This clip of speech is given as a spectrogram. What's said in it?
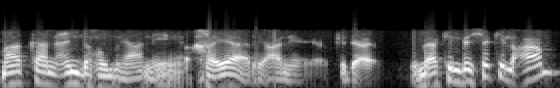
ما كان عندهم يعني خيار يعني كده. لكن بشكل عام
